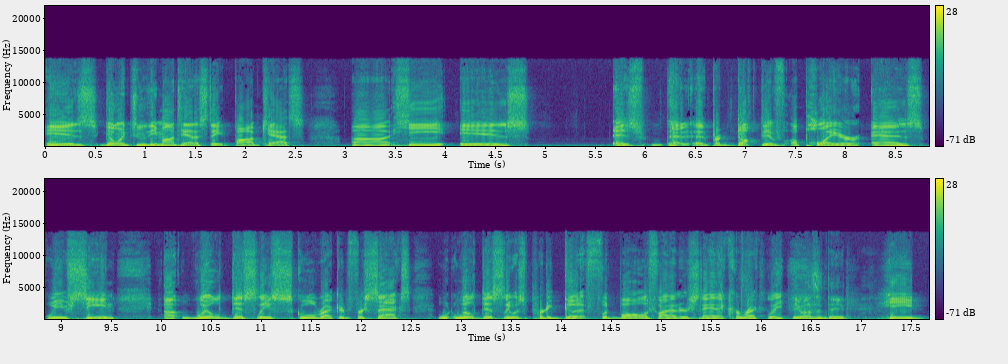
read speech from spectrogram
is going to the Montana State Bobcats. Uh, he is as productive a player as we've seen. Uh, Will Dissly's school record for sacks. Will Dissly was pretty good at football, if I understand it correctly. He was indeed. He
